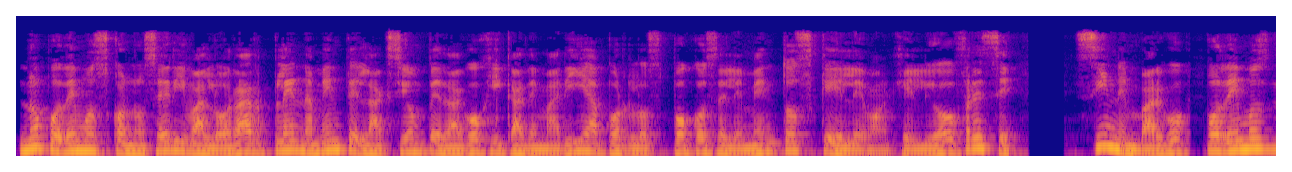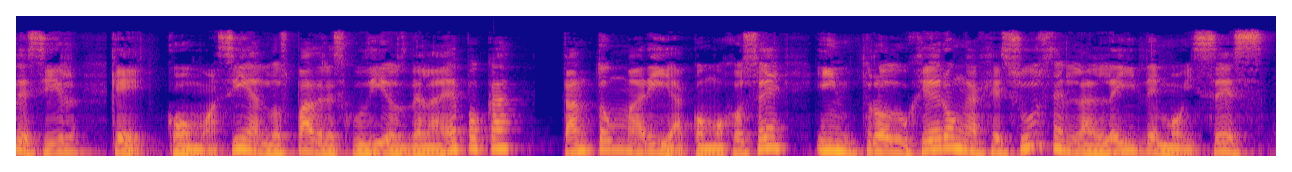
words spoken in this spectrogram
No podemos conocer y valorar plenamente la acción pedagógica de María por los pocos elementos que el Evangelio ofrece. Sin embargo, podemos decir que, como hacían los padres judíos de la época, tanto María como José introdujeron a Jesús en la ley de Moisés,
